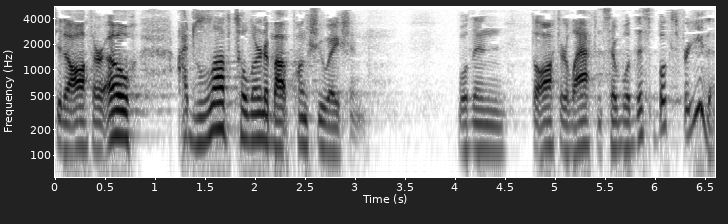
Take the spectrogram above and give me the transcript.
to the author, Oh, I'd love to learn about punctuation. Well, then the author laughed and said, Well, this book's for you then.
